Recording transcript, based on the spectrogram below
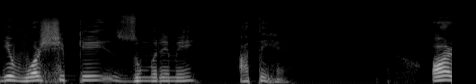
ये वर्शिप के जुमरे में आते हैं। और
